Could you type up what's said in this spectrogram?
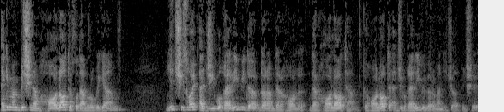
اگه من بشینم حالات خودم رو بگم یه چیزهای عجیب و غریبی دارم در, حال در حالاتم که حالات عجیب و غریبی برای من ایجاد میشه.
